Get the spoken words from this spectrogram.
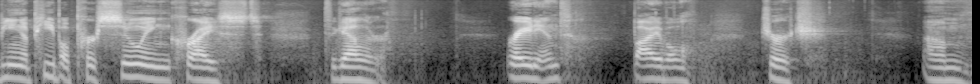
being a people pursuing Christ together. Radiant Bible Church. Um,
